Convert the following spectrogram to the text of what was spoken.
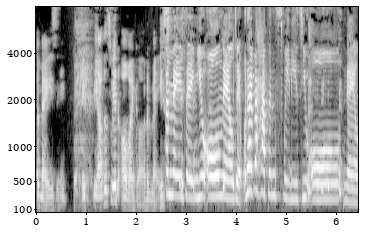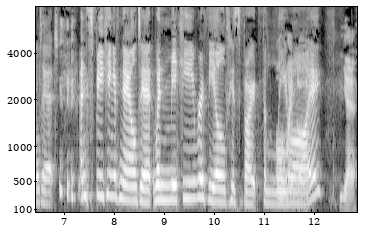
amazing. If the others win, oh my god, amazing. Amazing. You all nailed it. Whatever happens, sweeties, you all nailed it. And speaking of nailed it, when Mickey revealed his vote for Oh. Leroy, Yes.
